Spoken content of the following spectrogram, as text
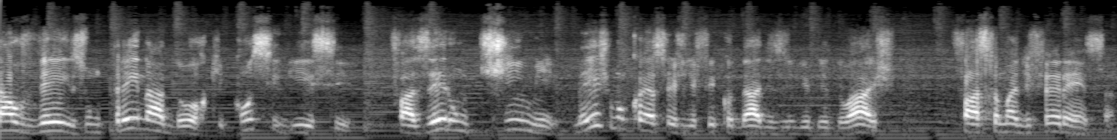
talvez um treinador que conseguisse fazer um time, mesmo com essas dificuldades individuais, faça uma diferença.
